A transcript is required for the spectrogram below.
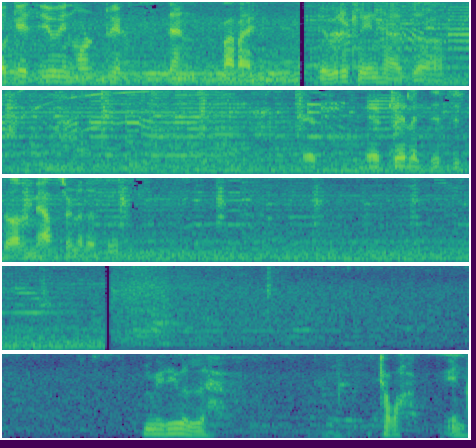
Okay, see you in Montreux then. Bye bye. Every train has uh, yes, a tray like this with all maps and other things. Medieval tower in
